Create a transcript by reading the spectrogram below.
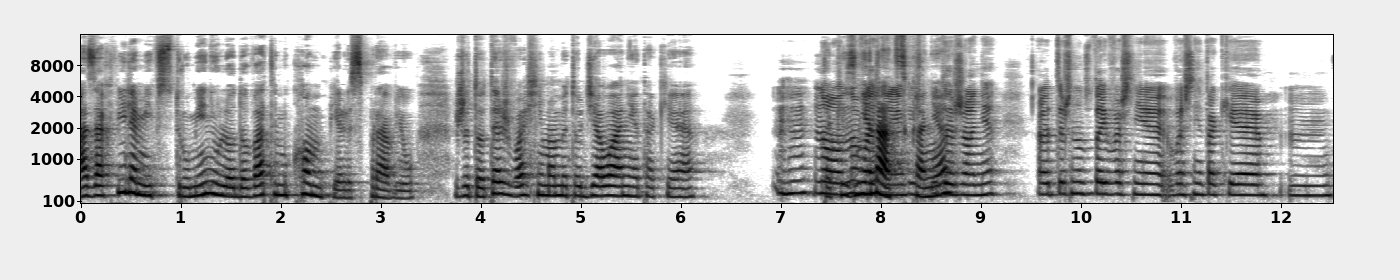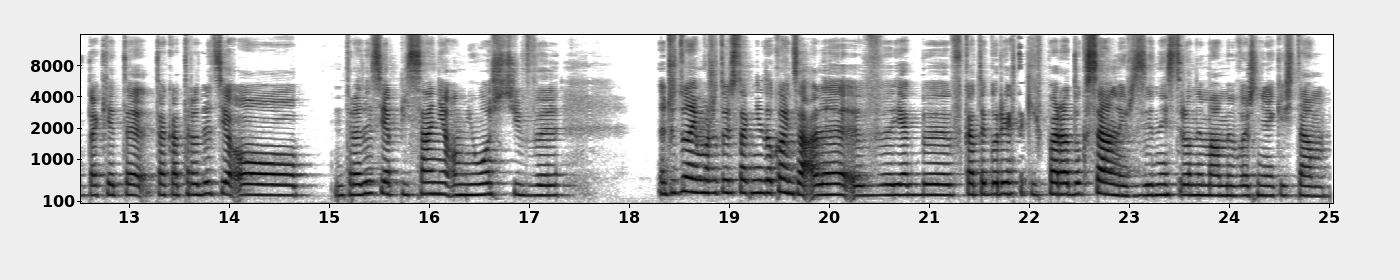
a za chwilę mi w strumieniu lodowatym kąpiel sprawił, że to też właśnie mamy to działanie takie... Mhm. No, Takie no znienacka, nie? uderzanie. Ale też no tutaj właśnie, właśnie takie, mm, takie te, taka tradycja o tradycja pisania o miłości w znaczy tutaj może to jest tak nie do końca, ale w jakby w kategoriach takich paradoksalnych, że z jednej strony mamy właśnie jakieś tam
